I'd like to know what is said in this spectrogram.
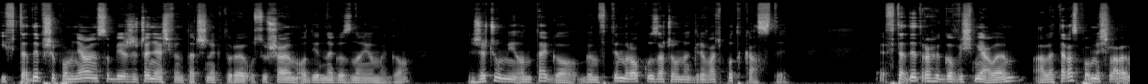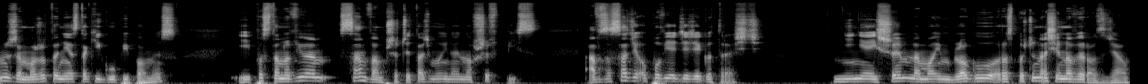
I wtedy przypomniałem sobie życzenia świąteczne, które usłyszałem od jednego znajomego. Życzył mi on tego, bym w tym roku zaczął nagrywać podcasty. Wtedy trochę go wyśmiałem, ale teraz pomyślałem, że może to nie jest taki głupi pomysł i postanowiłem sam wam przeczytać mój najnowszy wpis, a w zasadzie opowiedzieć jego treść. Niniejszym na moim blogu rozpoczyna się nowy rozdział.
